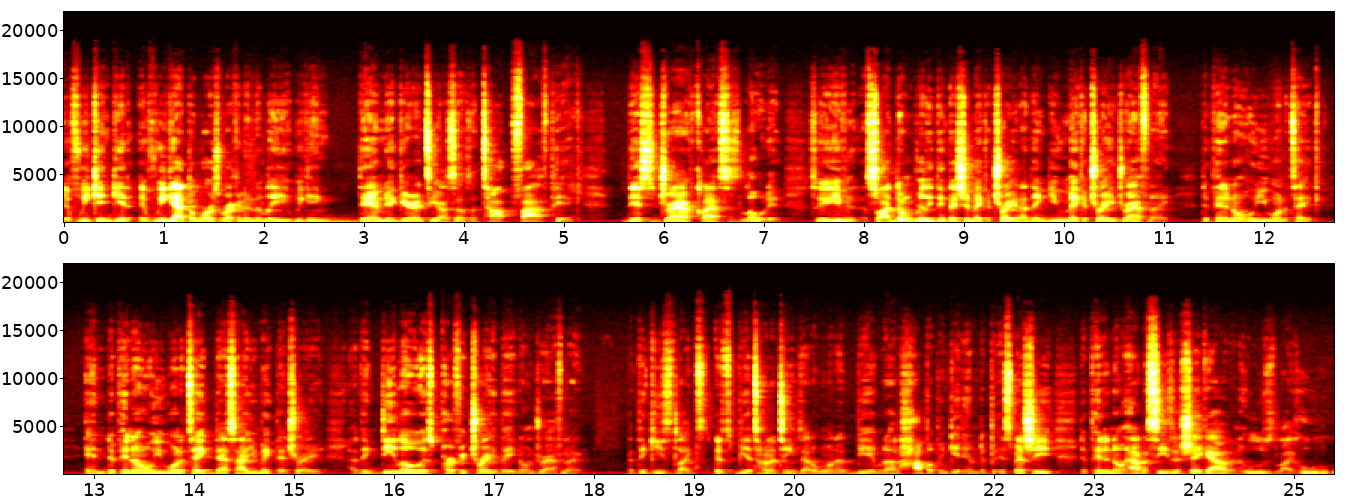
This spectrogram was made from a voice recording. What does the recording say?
if we can get if we got the worst record in the league, we can damn near guarantee ourselves a top five pick. This draft class is loaded. So even so, I don't really think they should make a trade. I think you make a trade draft night, depending on who you want to take, and depending on who you want to take, that's how you make that trade. I think D'Lo is perfect trade bait on draft night. I think he's like it's be a ton of teams that'll want to be able to hop up and get him, dep- especially depending on how the season shake out and who's like who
